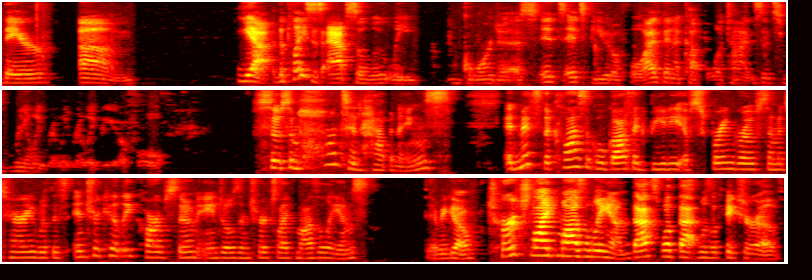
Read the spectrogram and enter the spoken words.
there. Um, yeah, the place is absolutely gorgeous. It's it's beautiful. I've been a couple of times. It's really, really, really beautiful. So, some haunted happenings. Amidst the classical Gothic beauty of Spring Grove Cemetery with its intricately carved stone angels and church like mausoleums. There we go. Church like mausoleum. That's what that was a picture of.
